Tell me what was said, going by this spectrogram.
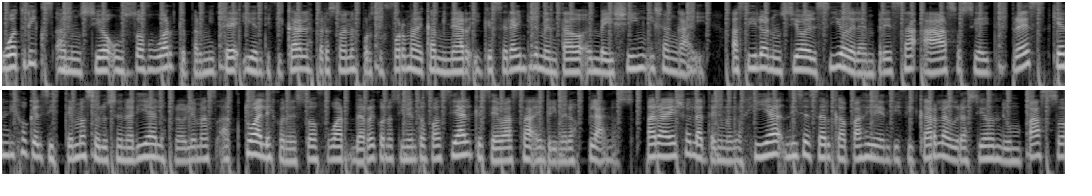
Watrix anunció un software que permite identificar a las personas por su forma de caminar y que será implementado en Beijing y Shanghái. Así lo anunció el CEO de la empresa a Associated Press, quien dijo que el sistema solucionaría los problemas actuales con el software de reconocimiento facial que se basa en primeros planos. Para ello, la tecnología dice ser capaz de identificar la duración de un paso,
